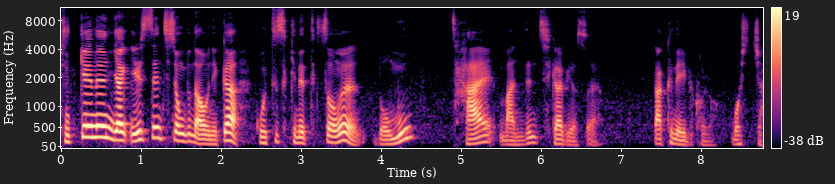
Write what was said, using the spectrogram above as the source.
두께는 약 1cm 정도 나오니까 고트 스킨의 특성을 너무 잘 만든 지갑이었어요. 다크 네이비 컬러 멋있죠?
